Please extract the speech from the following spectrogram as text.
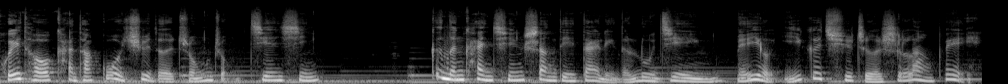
回头看他过去的种种艰辛，更能看清上帝带领的路径，没有一个曲折是浪费。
